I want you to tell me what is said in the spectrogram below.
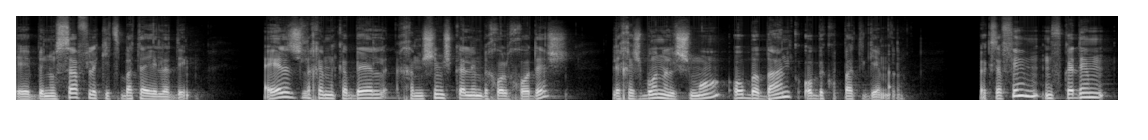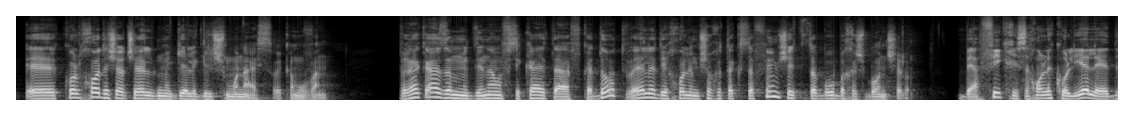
אה, בנוסף לקצבת הילדים. הילד שלכם מקבל 50 שקלים בכל חודש לחשבון על שמו או בבנק או בקופת גמל. הכספים מופקדים אה, כל חודש עד שהילד מגיע לגיל 18 כמובן. ורק אז המדינה מפסיקה את ההפקדות והילד יכול למשוך את הכספים שהצטברו בחשבון שלו. באפיק חיסכון לכל ילד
